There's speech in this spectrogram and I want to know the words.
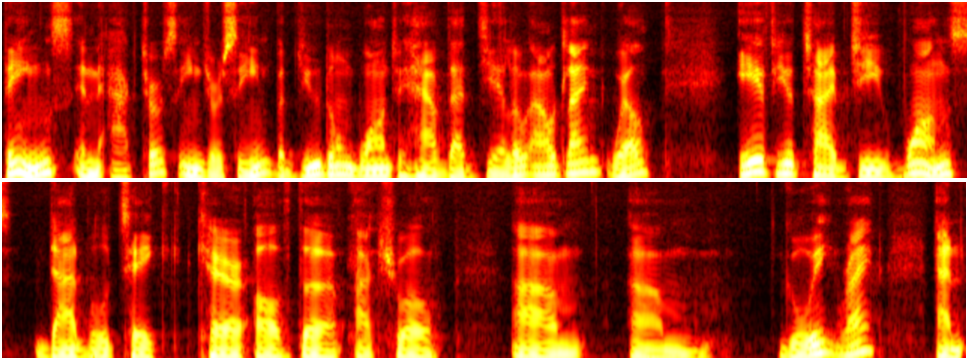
things and actors in your scene, but you don't want to have that yellow outline. Well, if you type G once, that will take care of the actual um, um, GUI, right? And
